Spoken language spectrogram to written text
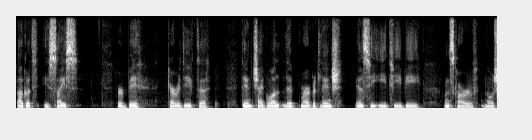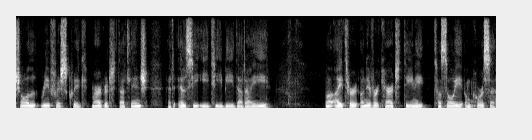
agat i 6 ar be garadíochta den teagháil le Margaret Lynch, LCETB an scarh nó seol rifris chuig Margaret dat Lynch at lcetb.ie. Má éitar an ihar ceart daoine tasóí an cuasa.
